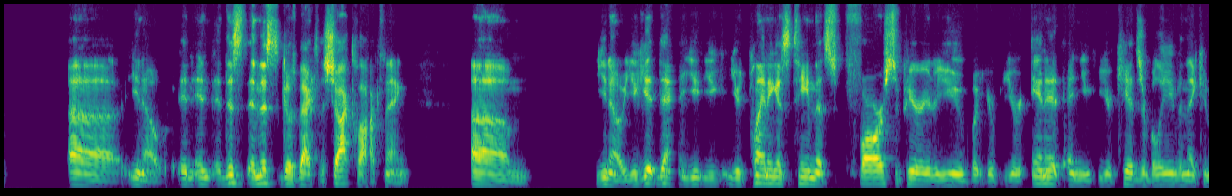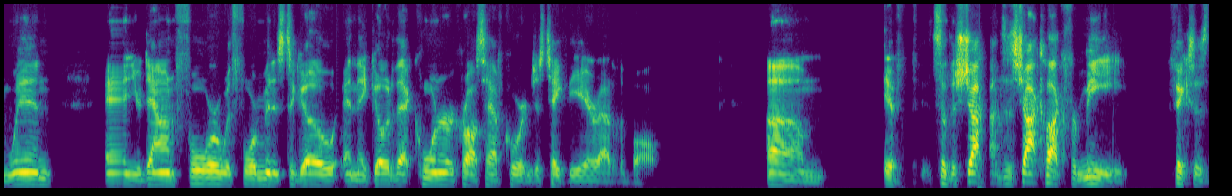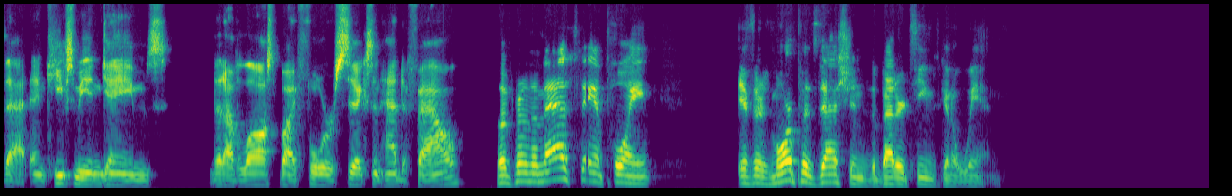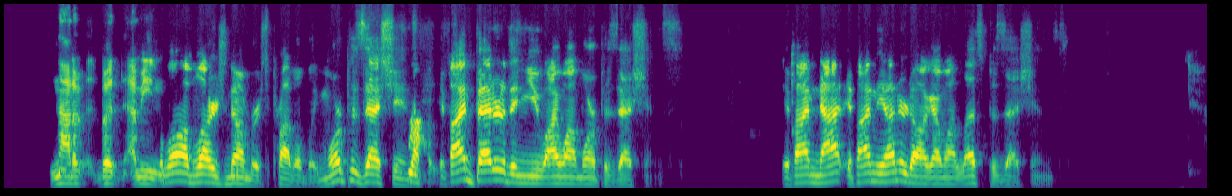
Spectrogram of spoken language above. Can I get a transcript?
uh, you know, and, and this and this goes back to the shot clock thing. Um, you know, you get down, you, you you're playing against a team that's far superior to you, but you're you're in it, and you, your kids are believing they can win, and you're down four with four minutes to go, and they go to that corner across half court and just take the air out of the ball. Um, if so, the shot the shot clock for me fixes that and keeps me in games that I've lost by four or six and had to foul. But from the math standpoint, if there's more possessions, the better team's going to win. Not a, but I The mean, law of large numbers, probably more possessions. Right. If I'm better than you, I want more possessions. If I'm not, if I'm the underdog, I want less possessions.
